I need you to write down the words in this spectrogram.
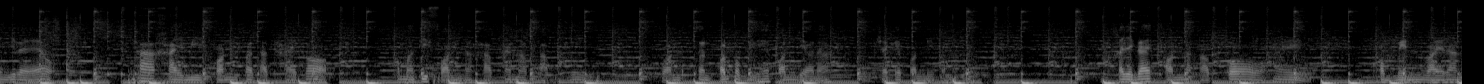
อย่างนี้แล้ว ถ้าใครมีฟอนต์ภาษาไทยก็เข้ามาที่ฟอนต์นะครับ ให้มาปรับนี่ฟอนต์ส่วนฟอนต์ผมมีแค่ฟอนต์เดียวนะผมใช้แค่ฟอนต์นี้ฟอนต์เดียวใครอยากได้ฟอนต์นะครับ ก็ให้คอมเมนต์ไว้ด้าน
